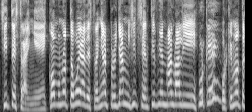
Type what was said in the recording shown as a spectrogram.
Sí te extrañé. ¿Cómo no te voy a extrañar? Pero ya me hiciste sentir bien mal, Vali. ¿Por qué? Porque no te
